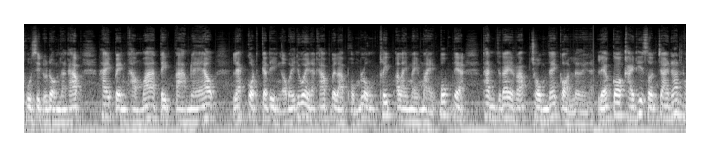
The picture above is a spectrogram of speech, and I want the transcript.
ภูสิทธิอุดมนะครับ ให้เป็นคำว่าติดตามแล้ว และกดกระดิ่งเอาไว้ด้วยนะครับ เวลาผมลงคลิปอะไรใหม่ๆ ปุ๊บเนี่ยท่านจะได้รับชมได้ก่อนเลยนะแล้วก็ใครที่สนใจด้านโห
